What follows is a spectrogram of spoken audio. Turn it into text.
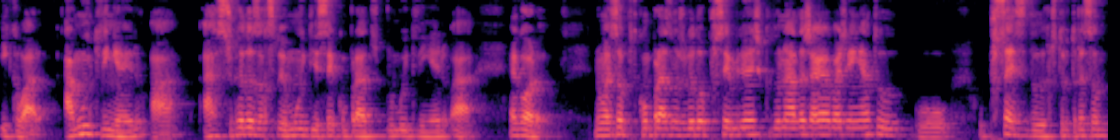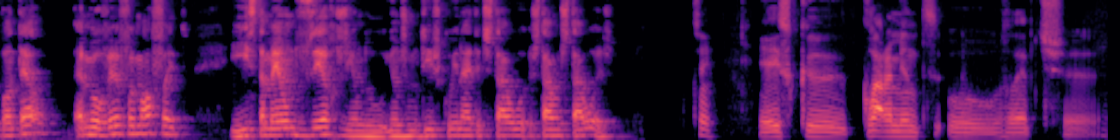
E claro, há muito dinheiro, há. Há jogadores a receber muito e a ser comprados por muito dinheiro, há. Agora, não é só porque compras um jogador por 100 milhões que do nada já vais ganhar tudo. O, o processo de reestruturação de plantel, a meu ver, foi mal feito. E isso também é um dos erros e um, do, e um dos motivos que o United está, está onde está hoje. Sim. É isso que claramente os adeptos uh,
